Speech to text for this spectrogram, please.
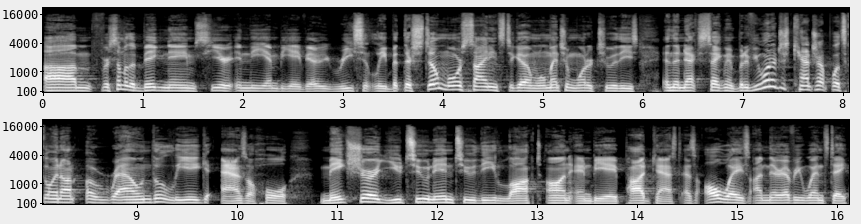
um, for some of the big names here in the NBA very recently, but there's still more signings to go, and we'll mention one or two of these in the next segment. But if you want to just catch up what's going on around the league as a whole, make sure you tune in to the Locked On NBA podcast. As always, I'm there every Wednesday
